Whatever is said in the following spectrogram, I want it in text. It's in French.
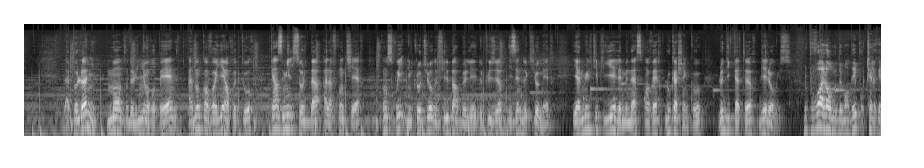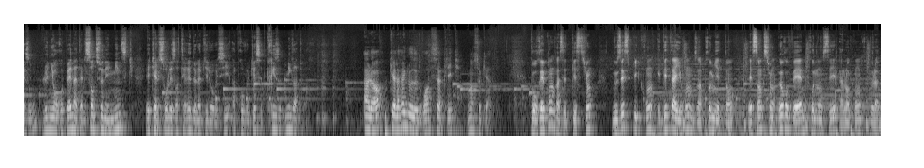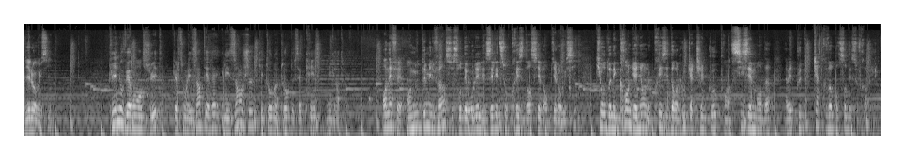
La Pologne, membre de l'Union européenne, a donc envoyé en retour 15 000 soldats à la frontière, construit une clôture de fils barbelés de plusieurs dizaines de kilomètres et a multiplié les menaces envers Loukachenko, le dictateur biélorusse. Nous pouvons alors nous demander pour quelles raisons l'Union européenne a-t-elle sanctionné Minsk et quels sont les intérêts de la Biélorussie à provoquer cette crise migratoire? Alors, quelles règles de droit s'appliquent dans ce cadre? Pour répondre à cette question, nous expliquerons et détaillerons dans un premier temps les sanctions européennes prononcées à l'encontre de la Biélorussie. Puis nous verrons ensuite quels sont les intérêts et les enjeux qui tournent autour de cette crise migratoire. En effet, en août 2020 se sont déroulées les élections présidentielles en Biélorussie qui ont donné grand gagnant le président Loukachenko pour un sixième mandat avec plus de 80% des suffrages.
